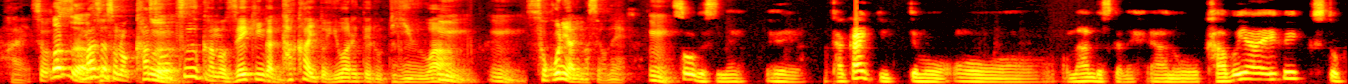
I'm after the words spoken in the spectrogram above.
はい。そうまずはまずはその仮想通貨の税金が高いと言われてる理由は、うん。うん。そこにありますよね。うん。そうですね。えー高いって言っても、何ですかね。あの、株や FX と比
